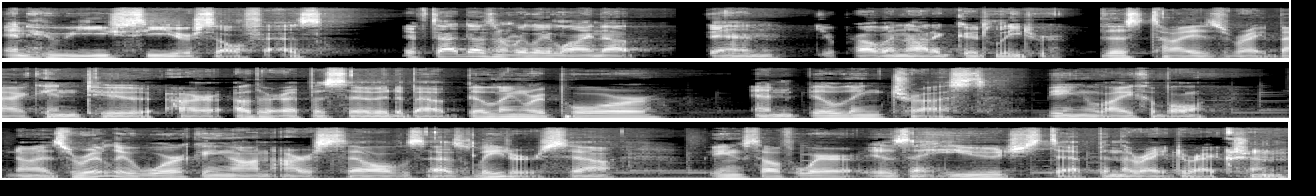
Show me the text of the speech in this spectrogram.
and who you see yourself as. If that doesn't really line up, then you're probably not a good leader. This ties right back into our other episode about building rapport and building trust, being likable. You know, it's really working on ourselves as leaders. So being self aware is a huge step in the right direction.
